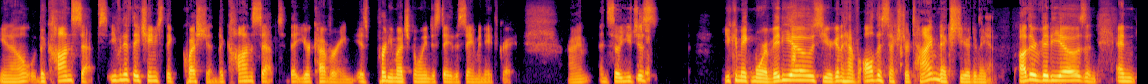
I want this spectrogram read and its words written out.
You know, the concepts, even if they change the question, the concept that you're covering is pretty much going to stay the same in eighth grade. Right. And so you just, you can make more videos you're going to have all this extra time next year to make yeah. other videos and and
